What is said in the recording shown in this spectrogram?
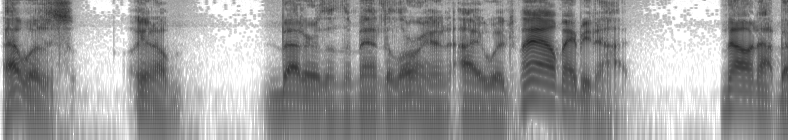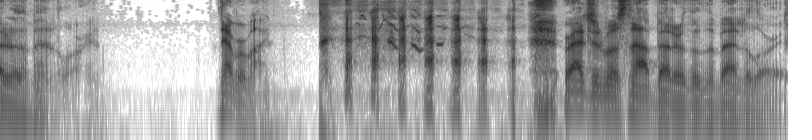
that was you know better than The Mandalorian, I would, well, maybe not. No, not better than Mandalorian. Never mind. Ratched was not better than the Mandalorian.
